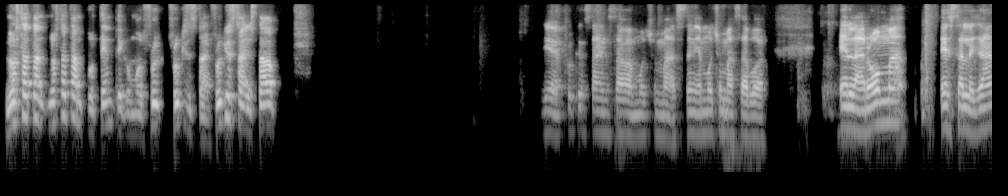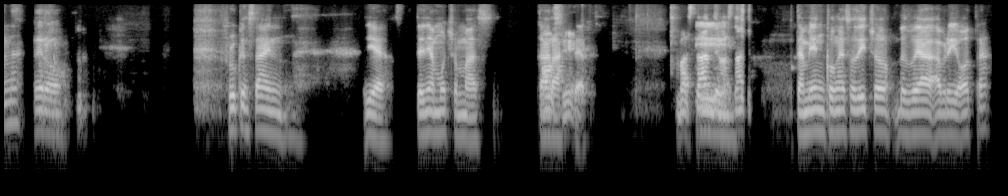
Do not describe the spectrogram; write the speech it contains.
No está tan, no está tan potente como el Frukenstein. Frukenstein estaba... Yeah, Frukenstein estaba mucho más, tenía mucho más sabor. El aroma, esta le gana, pero Frukenstein, yeah, tenía mucho más carácter. Oh, sí. Bastante, y bastante. También con eso dicho, les voy a abrir otra.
